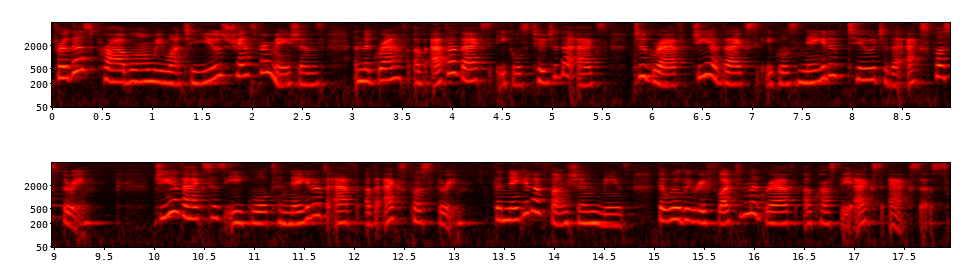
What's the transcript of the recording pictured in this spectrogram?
For this problem, we want to use transformations and the graph of f of x equals 2 to the x to graph g of x equals negative 2 to the x plus 3. g of x is equal to negative f of x plus 3. The negative function means that we'll be reflecting the graph across the x-axis.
